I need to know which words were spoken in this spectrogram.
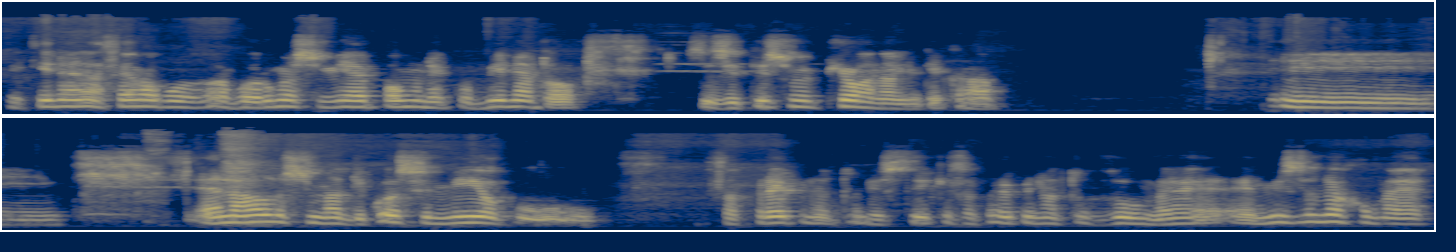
Εκεί είναι ένα θέμα που μπορούμε σε μια επόμενη εκπομπή να το συζητήσουμε πιο αναλυτικά. Ένα άλλο σημαντικό σημείο που θα πρέπει να τονιστεί και θα πρέπει να το δούμε, εμείς δεν έχουμε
